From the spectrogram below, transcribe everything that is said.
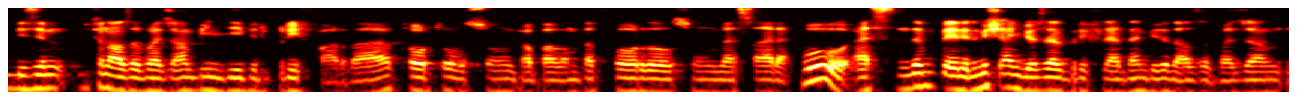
Bizim bütün Azərbaycanın bildiyi bir brief var da, tort olsun, qabağında Ford olsun və s. Bu əslində verilmiş ən gözəl brieflərdən biridir Azərbaycan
